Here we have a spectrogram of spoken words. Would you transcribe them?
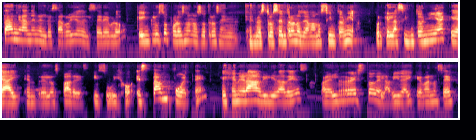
tan grande en el desarrollo del cerebro que incluso por eso nosotros en, en, nuestro centro nos llamamos sintonía, porque la sintonía que hay entre los padres y su hijo es tan fuerte que genera habilidades para el resto de la vida y que van a ser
